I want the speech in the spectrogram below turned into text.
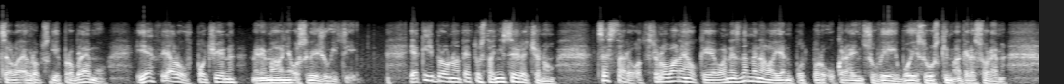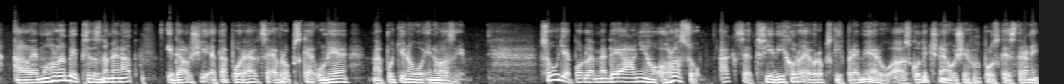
celoevropských problémů, je Fialův počin minimálně osvěžující. Jak již bylo na této stanici řečeno, cesta do odstřelovaného Kyjeva neznamenala jen podporu Ukrajinců v jejich boji s ruským agresorem, ale mohla by předznamenat i další etapu reakce Evropské unie na Putinovu invazi. Soudě podle mediálního ohlasu akce tří východoevropských premiérů a skutečného šéfa polské strany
